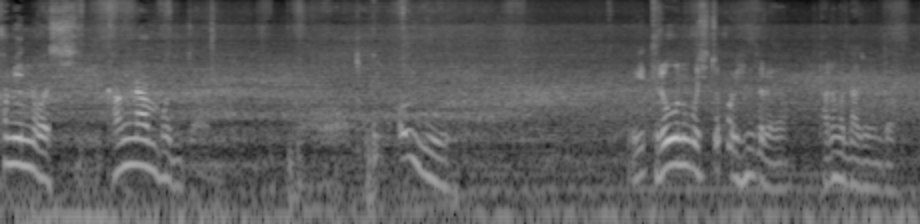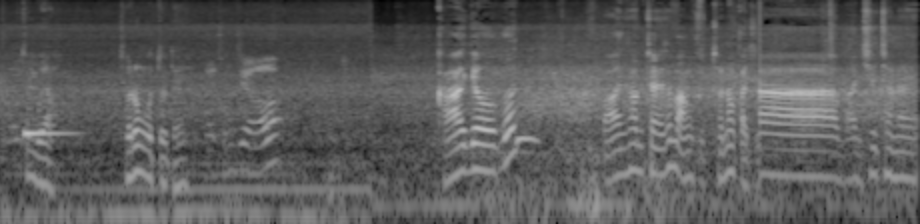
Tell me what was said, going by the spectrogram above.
커민워시 강남 본점. 어이구 여기 들어오는 곳이 조금 힘들어요. 다른 건 다 좋은데. 저 뭐야? 저런 것도 돼. 네, 정지요. 가격은 13,000원에서 19,000원까지. 아, 17,000원,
